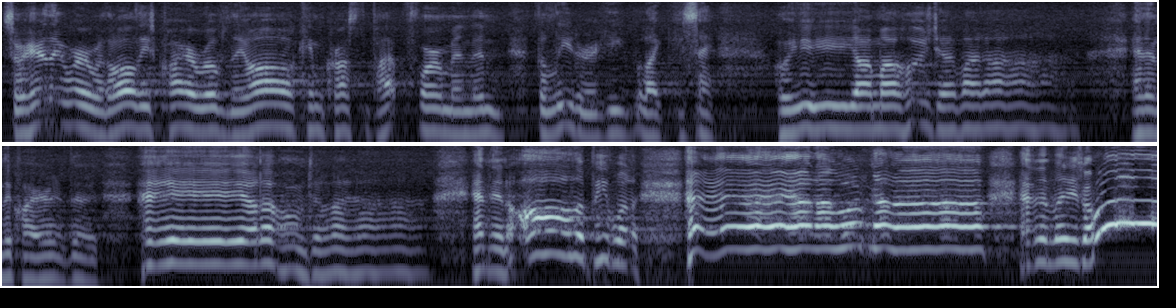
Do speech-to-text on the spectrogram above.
So here they were with all these choir robes, and they all came across the platform. And then the leader, he like he sang, and then the choir, the hey, and then all the people, hey, and then the ladies go, And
